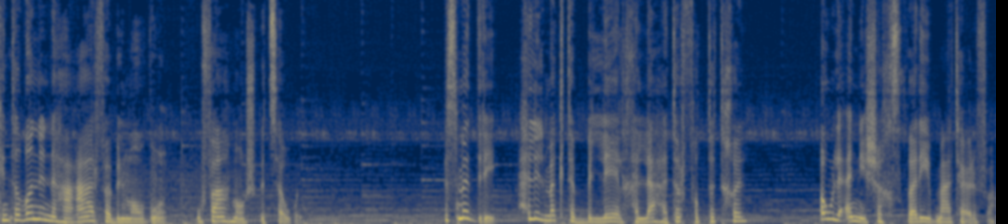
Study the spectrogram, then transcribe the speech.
كنت أظن إنها عارفة بالموضوع وفاهمة وش بتسوي. بس ما أدري هل المكتب بالليل خلاها ترفض تدخل؟ أو لأني شخص غريب ما تعرفه.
